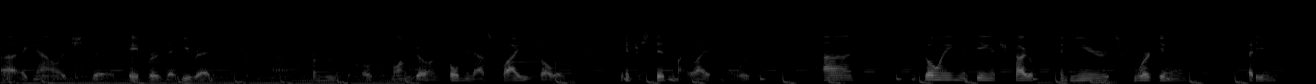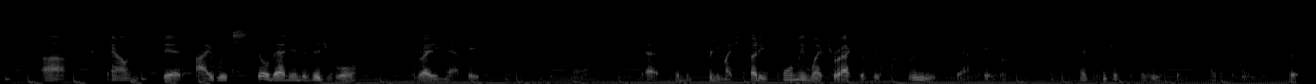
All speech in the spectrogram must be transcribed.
uh, acknowledged the paper that he read uh, from me so long ago, and told me that's why he was always interested in my life, my work. And going and being in Chicago for 10 years, working and studying, uh, I found that I was still that individual writing that paper. And that the majority of my studies only retroactively proved that paper. And it's interesting because it was written. But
